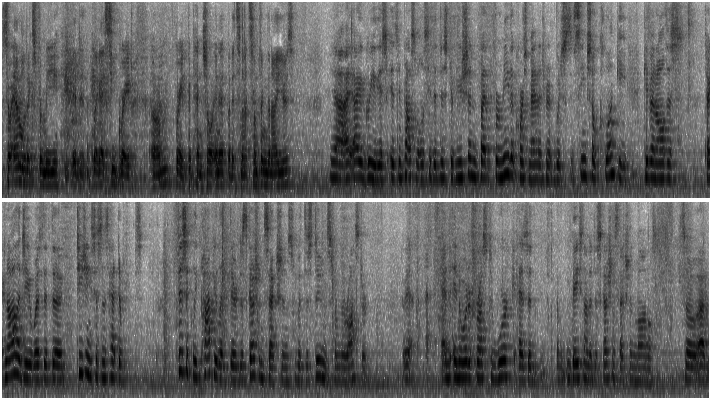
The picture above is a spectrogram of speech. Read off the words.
so analytics for me, it, like I see great, um, great potential in it, but it's not something that I use. Yeah, I, I agree. It's, it's impossible to see the distribution, but for me, the course management, which seems so clunky, given all this technology, was that the teaching assistants had to physically populate their discussion sections with the students from the roster. Yeah, And in order for us to work as a, based on a discussion section model. So um,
